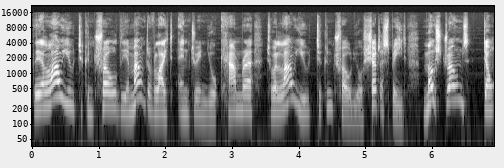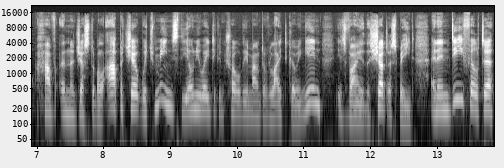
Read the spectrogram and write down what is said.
They allow you to control the amount of light entering your camera to allow you to control your shutter speed. Most drones don't have an adjustable aperture, which means the only way to control the amount of light going in is via the shutter speed. An ND filter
